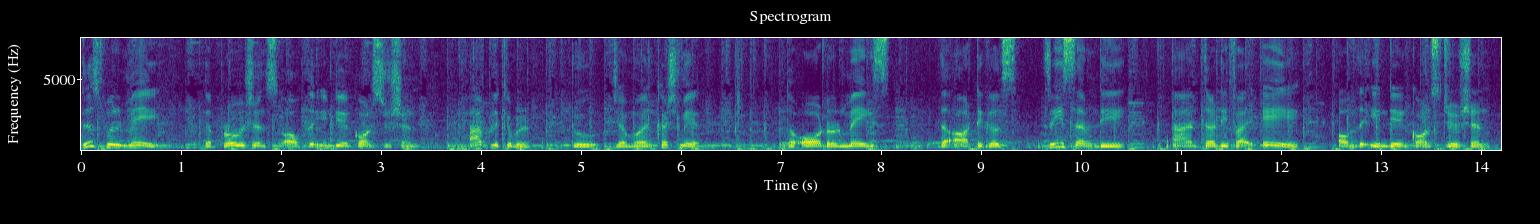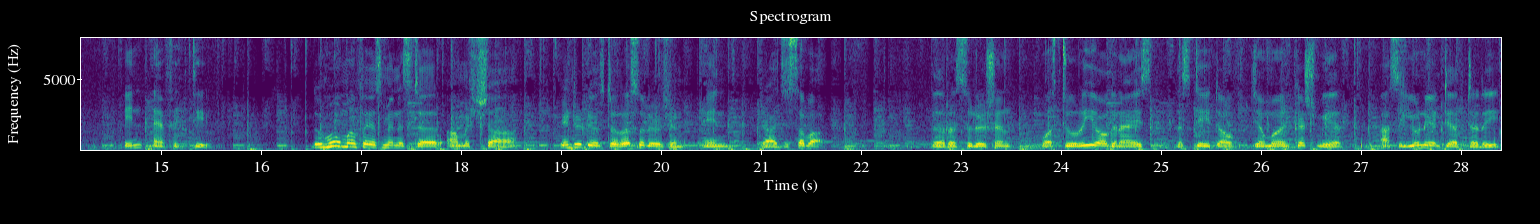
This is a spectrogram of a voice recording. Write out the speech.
This will make the provisions of the Indian Constitution applicable to Jammu and Kashmir. The order makes the Articles 370 and 35A of the Indian Constitution ineffective. The Home Affairs Minister Amit Shah introduced a resolution in Rajya Sabha. The resolution was to reorganize the state of Jammu and Kashmir as a union territory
